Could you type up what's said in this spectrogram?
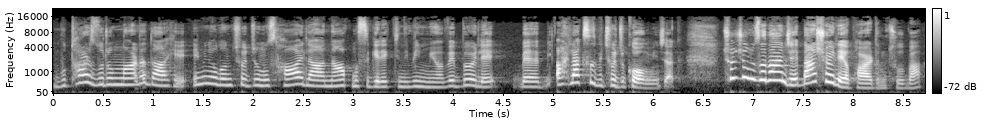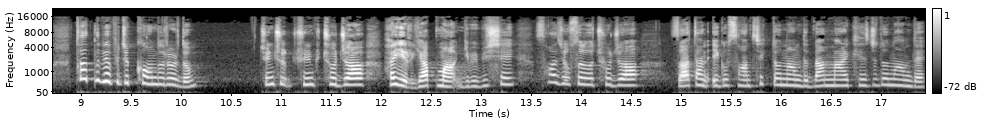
Bu tarz durumlarda dahi emin olun çocuğunuz hala ne yapması gerektiğini bilmiyor ve böyle e, bir ahlaksız bir çocuk olmayacak. Çocuğunuza bence ben şöyle yapardım Tuğba. Tatlı bir öpücük kondururdum. Çünkü çünkü çocuğa hayır yapma gibi bir şey sadece o sırada çocuğa Zaten egosantrik dönemde, ben merkezci dönemde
